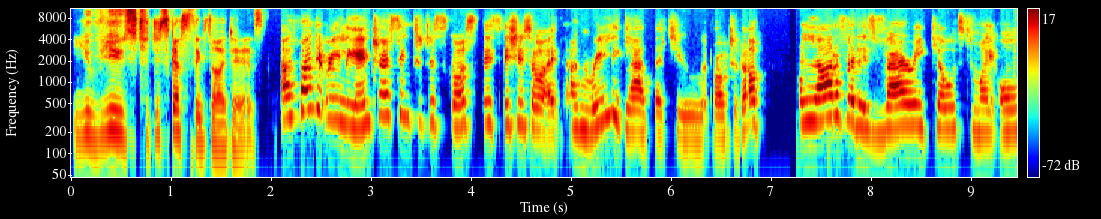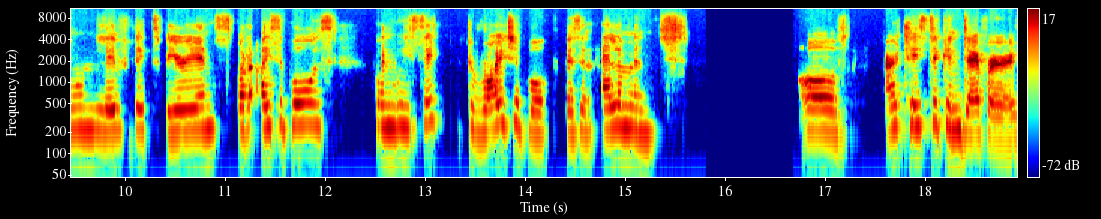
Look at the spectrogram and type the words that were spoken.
you've used to discuss these ideas. I find it really interesting to discuss this issue. So I, I'm really glad that you brought it up. A lot of it is very close to my own lived experience, but I suppose when we sit to write a book, there's an element of artistic endeavor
